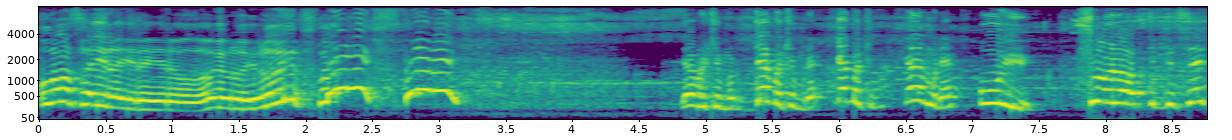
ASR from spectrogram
Olamaz hayır hayır hayır hayır hayır hayır. hayır. hayır. Gel bakayım buraya. Gel bakayım buraya. Gel bakayım. Gel buraya. Oy. Şöyle attık desek.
